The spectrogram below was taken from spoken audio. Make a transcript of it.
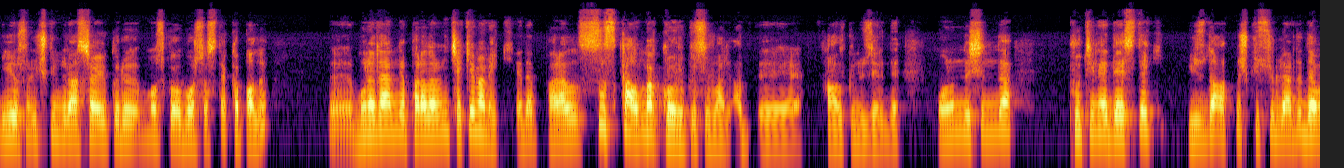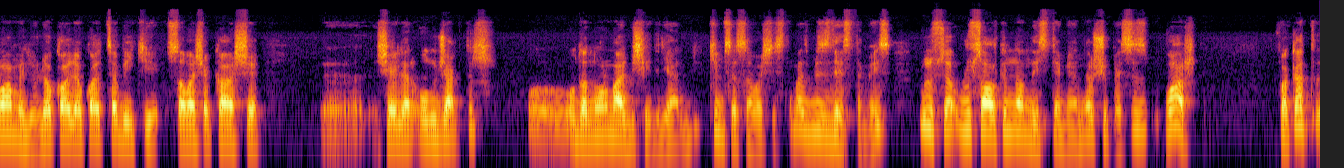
biliyorsun 3 gündür aşağı yukarı Moskova borsası da kapalı. E, Bu nedenle paralarını çekememek ya da parasız kalmak korkusu var e, halkın üzerinde. Onun dışında Putin'e destek %60 küsürlerde devam ediyor. Lokal lokal tabii ki savaşa karşı e, şeyler olacaktır. O, o da normal bir şeydir. Yani kimse savaş istemez, biz de istemeyiz. Rus, Rus halkından da istemeyenler şüphesiz var. Fakat e,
